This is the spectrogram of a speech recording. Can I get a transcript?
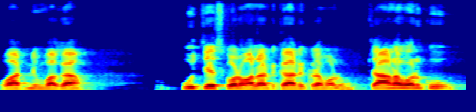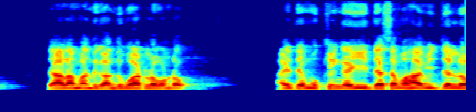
వాటిని బాగా పూజ చేసుకోవడం అలాంటి కార్యక్రమాలు చాలా వరకు చాలామందికి అందుబాటులో ఉండవు. అయితే ముఖ్యంగా ఈ దశ మహావిద్యల్లో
